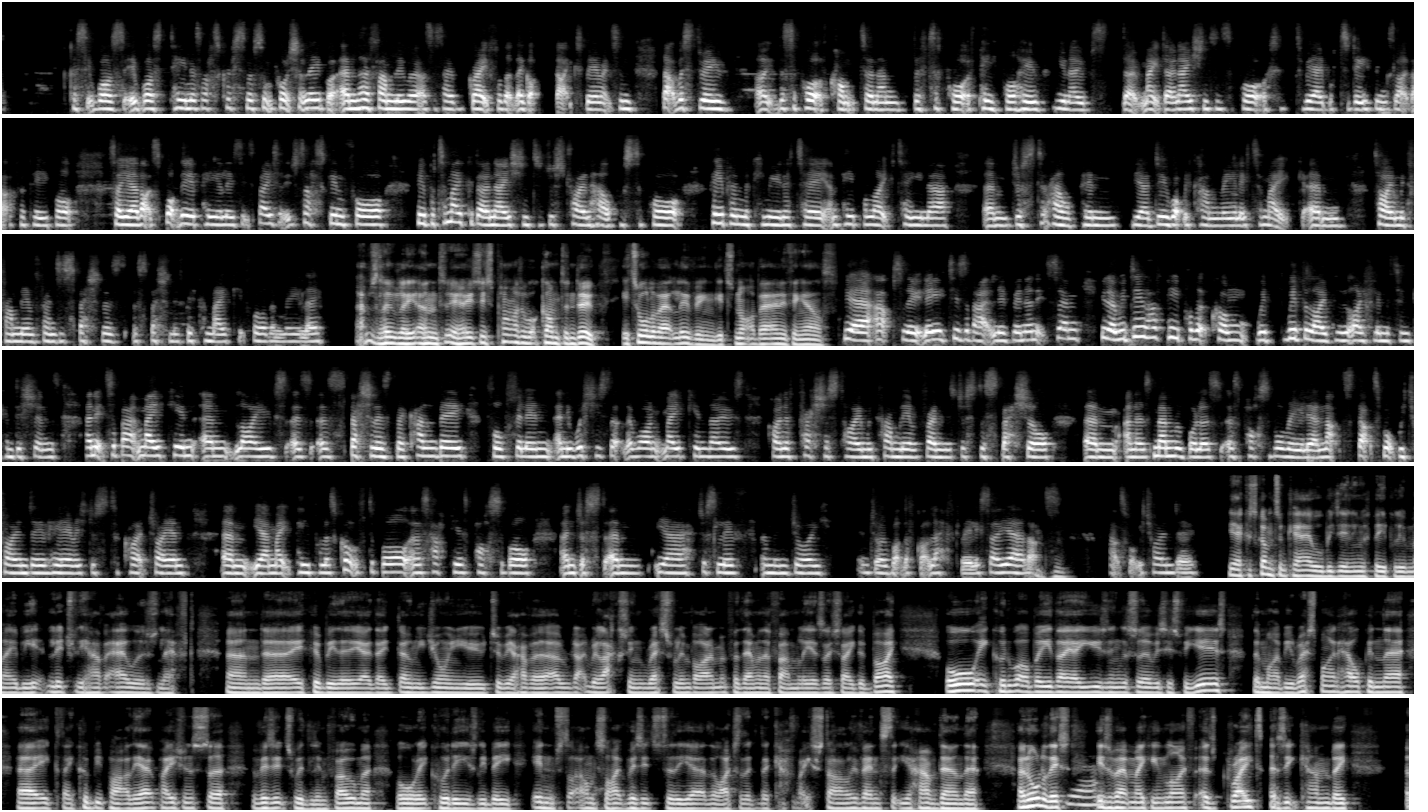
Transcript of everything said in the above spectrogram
because it was it was Tina's last Christmas, unfortunately. But um, her family were, as I say, grateful that they got that experience, and that was through uh, the support of Compton and the support of people who you know don't make donations and support to be able to do things like that for people. So yeah, that's what the appeal is. It's basically just asking for people to make a donation to just try and help us support people in the community and people like Tina um, just helping yeah do what we can really to make um, time with family and friends as special as as special as we can make it for them really Absolutely, and you know, it's just part of what Compton do. It's all about living. It's not about anything else. Yeah, absolutely. It is about living, and it's um, you know, we do have people that come with with the life life limiting conditions, and it's about making um lives as as special as they can be, fulfilling any wishes that they want, making those kind of precious time with family and friends just as special um, and as memorable as, as possible really. And that's that's what we try and do here is just to quite try and um, yeah make people as comfortable and as happy as possible and just um, yeah just live and enjoy enjoy what they've got left really. So yeah that's mm-hmm. that's what we try and do. Yeah, because Compton Care will be dealing with people who maybe literally have hours left, and uh, it could be that yeah, they only join you to be, have a, a, relaxing, restful environment for them and their family as they say goodbye, or it could well be they are using the services for years. There might be respite help in there. Uh, it, they could be part of the outpatients uh, visits with lymphoma, or it could easily be in on-site visits to the uh, the likes of the, the cafe style events that you have down there. And all of this yeah. is about making life as great as it can be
